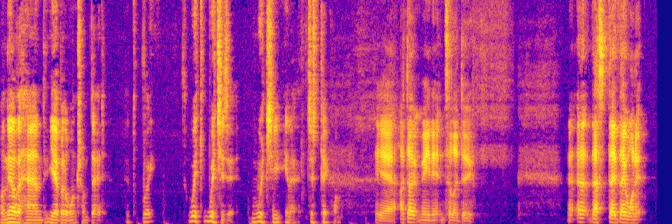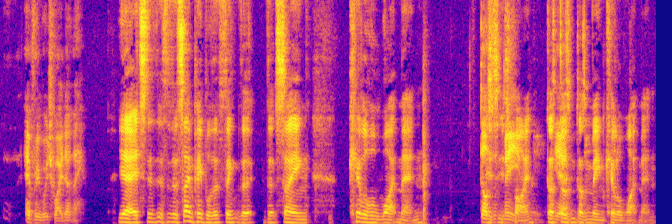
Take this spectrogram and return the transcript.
On the other hand, yeah, but I want Trump dead. Wait, which which is it? Which you know, just pick one. Yeah, I don't mean it until I do. Uh, uh that's they, they want it every which way, don't they? Yeah, it's the, the same people that think that that saying "kill all white men" doesn't is, is mean fine. Does, yeah. Doesn't doesn't mean kill all white men,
